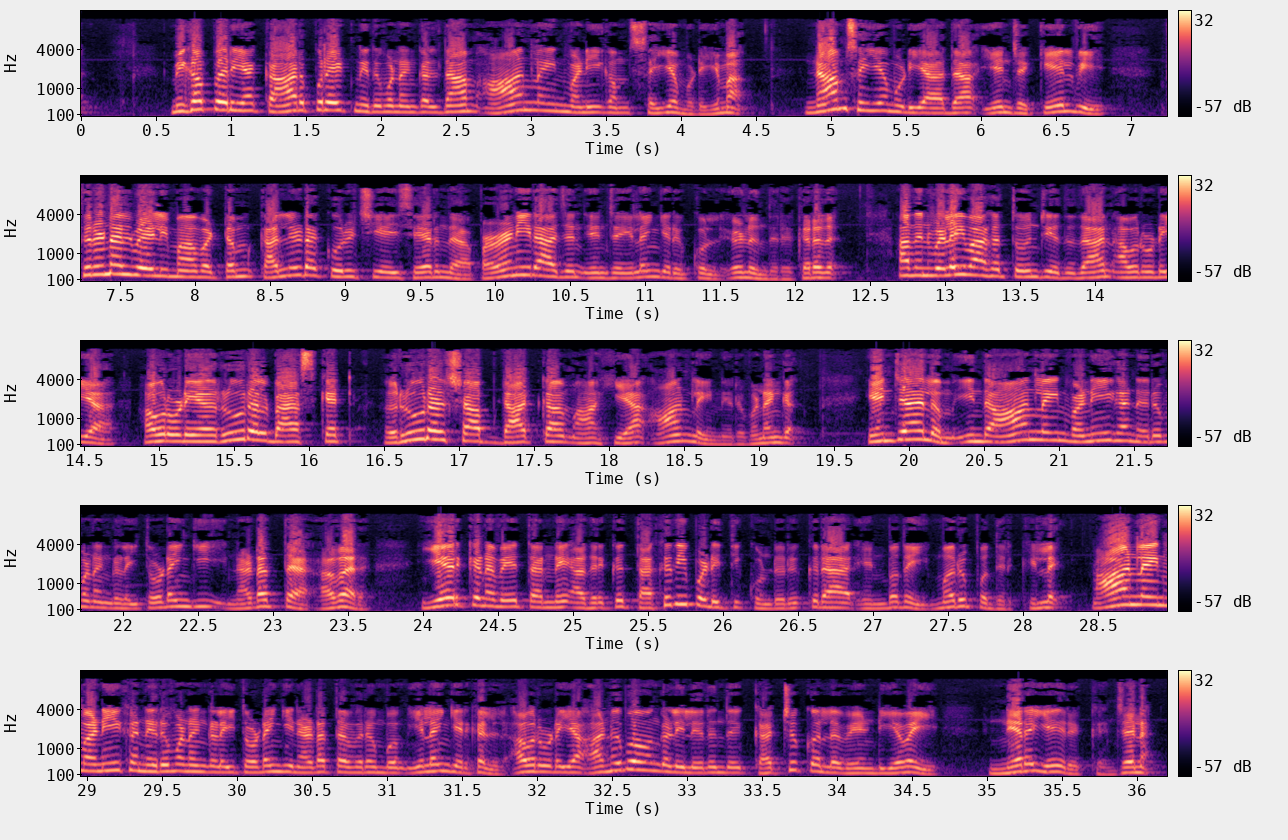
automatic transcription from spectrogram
மிகப்பெரிய கார்ப்பரேட் நிறுவனங்கள் தான் ஆன்லைன் வணிகம் செய்ய முடியுமா? நாம் செய்ய முடியாதா? என்ற கேள்வி திருநெல்வேலி மாவட்டம் கல்லிடக்குறிச்சியை சேர்ந்த பழனிராஜன் என்ற இளைஞருக்குள் எழுந்திருக்கிறது. அதன் விளைவாக தோன்றியதுதான் அவருடைய அவருடைய rural basket rural shop dot com ஆகிய ஆன்லைன் நிறுவனங்கள். என்றாலும் இந்த ஆன்லைன் வணிக நிறுவனங்களை தொடங்கி நடத்த அவர் ஏற்கனவே தன்னை அதற்கு தகுதிப்படுத்திக் கொண்டிருக்கிறார் என்பதை மறுப்பதற்கில்லை. ஆன்லைன் வணிக நிறுவனங்களை தொடங்கி நடத்த விரும்பும் இளைஞர்கள் அவருடைய அனுபவங்களிலிருந்து கற்றுக்கொள்ள வேண்டியவை நிறைய இருக்கின்றன.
